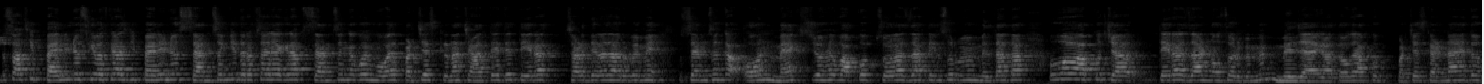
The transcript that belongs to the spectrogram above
दोस्तों आज की पहली न्यूज़ की बात करें आज की पहली सैमसंग की तरफ़ से अगर आप सैमसंग का कोई मोबाइल परचेस करना चाहते थे, तेरह, साढ़े तेरह हज़ार रुपए में तो सैमसंग का ऑन मैक्स जो है, वो आपको सोलह हज़ार तीन सौ रुपए में मिलता था, वो आपको तेरह हज़ार नौ सौ रुपए में मिल जाएगा। तो अगर आपको परचेस करना है तो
